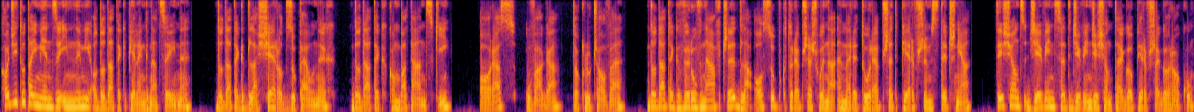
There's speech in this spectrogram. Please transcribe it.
Chodzi tutaj między innymi o dodatek pielęgnacyjny, dodatek dla sierot zupełnych, dodatek kombatancki oraz, uwaga, to kluczowe, dodatek wyrównawczy dla osób, które przeszły na emeryturę przed 1 stycznia 1991 roku.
